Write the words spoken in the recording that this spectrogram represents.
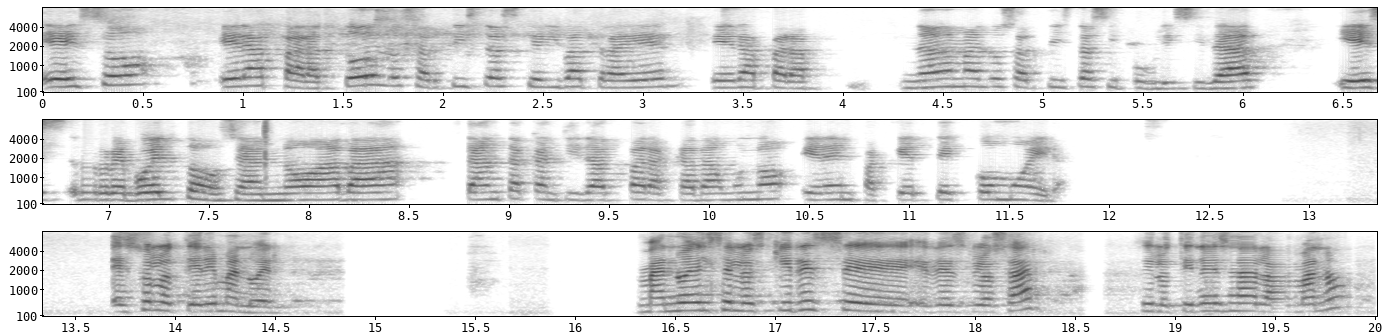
eso era para todos los artistas que iba a traer, era para nada más los artistas y publicidad, y es revuelto, o sea, no había tanta cantidad para cada uno, era en paquete, ¿cómo era? Eso lo tiene Manuel. Manuel, ¿se los quieres eh, desglosar? Si lo tienes a la mano.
